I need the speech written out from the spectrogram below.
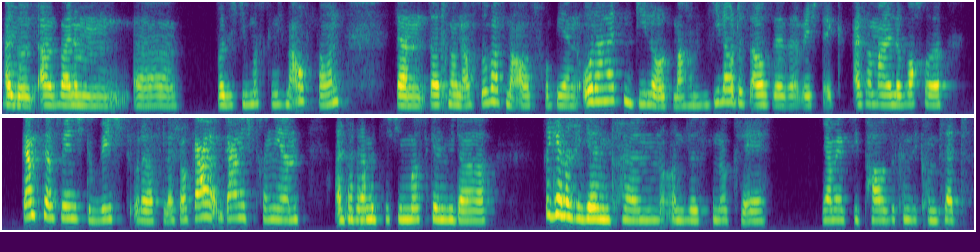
also äh, bei einem, äh, wo sich die Muskeln nicht mehr aufbauen, dann sollte man auch sowas mal ausprobieren. Oder halt einen Deload machen. Deload ist auch sehr, sehr wichtig. Einfach mal eine Woche ganz, ganz wenig Gewicht oder vielleicht auch gar, gar nicht trainieren. Einfach damit sich die Muskeln wieder regenerieren können und wissen, okay, wir haben jetzt die Pause, können sich komplett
